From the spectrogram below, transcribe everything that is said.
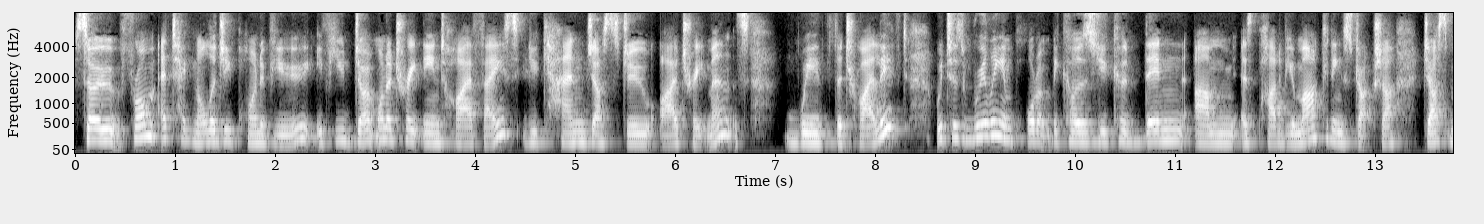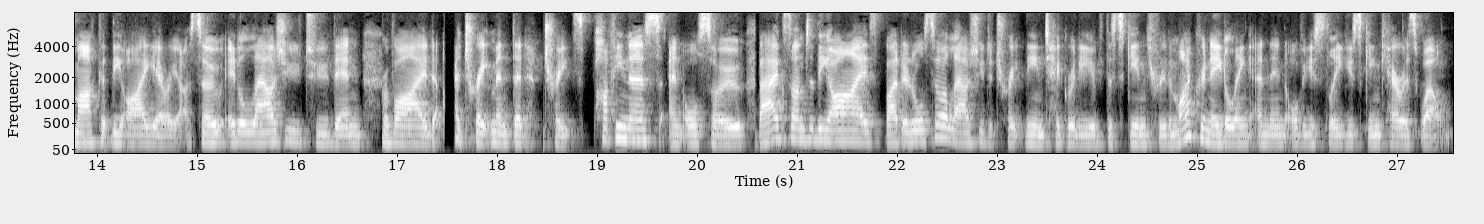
So, from a technology point of view, if you don't want to treat the entire face, you can just do eye treatments with the TriLift, which is really important because you could then, um, as part of your marketing structure, just market the eye area. So it allows you to then provide a treatment that treats puffiness and also bags under the eyes, but it also allows you to treat the integrity of the skin through the microneedling and then obviously your skincare as well.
